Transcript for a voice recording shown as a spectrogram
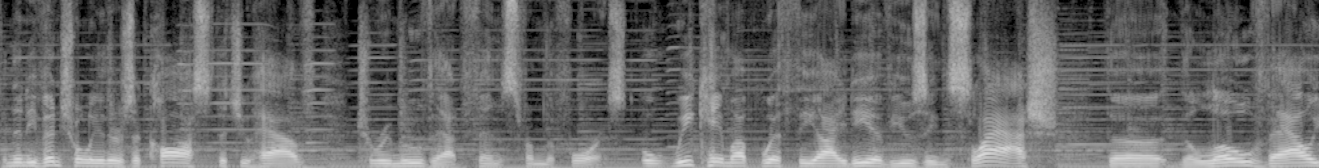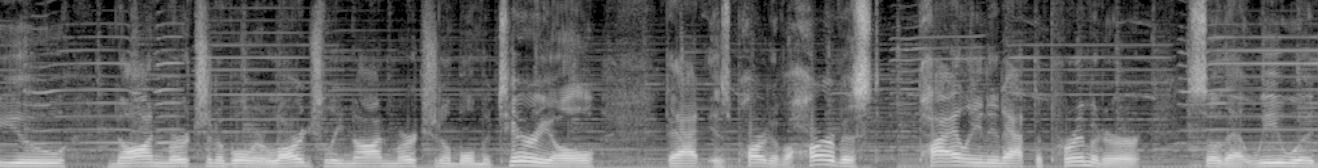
and then eventually there's a cost that you have to remove that fence from the forest. We came up with the idea of using slash, the, the low value, non-merchantable or largely non-merchantable material that is part of a harvest, piling it at the perimeter so that we would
